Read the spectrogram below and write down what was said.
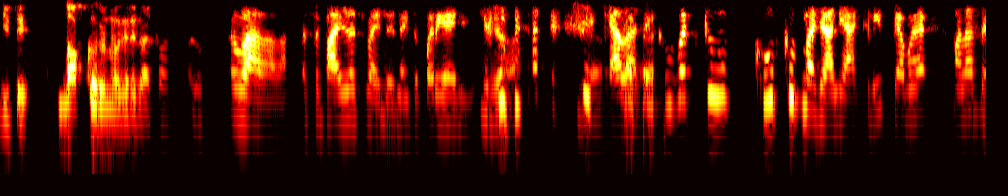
मी ते नॉक करून वगैरे जातो वा वा वा. असं पाळलंच पाहिजे नाही तर पर्याय नाही. खूपच खूप खूप खूप मजा आली ऍक्च्युली त्यामुळे मला असं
